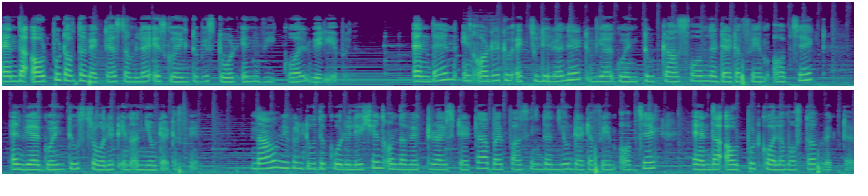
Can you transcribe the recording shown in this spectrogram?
and the output of the vector assembler is going to be stored in vcall variable. And then in order to actually run it, we are going to transform the data frame object and we are going to store it in a new data frame. Now we will do the correlation on the vectorized data by passing the new data frame object and the output column of the vector.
